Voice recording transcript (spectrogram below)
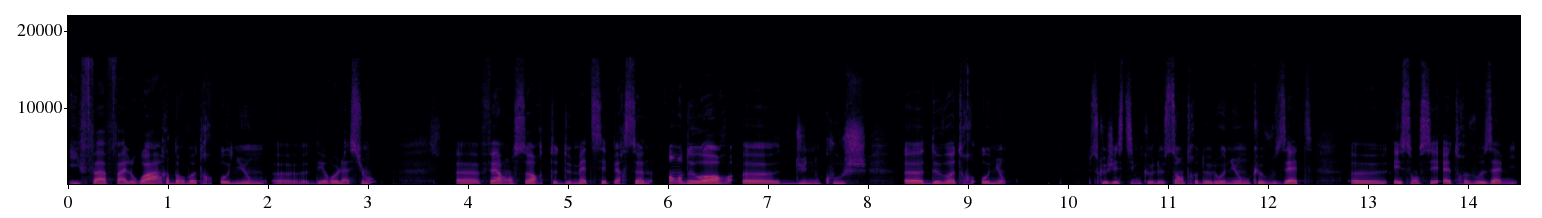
il va falloir dans votre oignon euh, des relations faire en sorte de mettre ces personnes en dehors d'une couche de votre oignon puisque j'estime que le centre de l'oignon que vous êtes euh, est censé être vos amis.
